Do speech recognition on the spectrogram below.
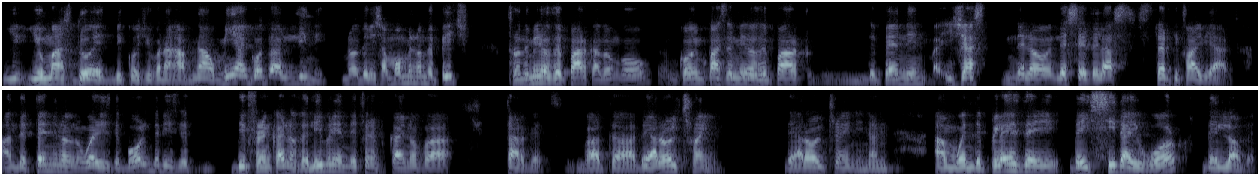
you, you must do it because you're gonna have. Now, me, I got a limit. You know, there is a moment on the pitch from the middle of the park. I don't go going past the middle of the park, depending. But it's just you know, let's say the last 35 yards, and depending on where is the ball, there is a different kind of delivery and different kind of. Uh, targets, but uh, they are all trained. They are all training, and and when the players they they see that it work, they love it.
